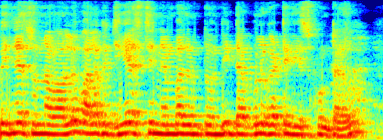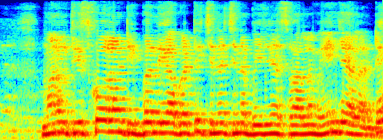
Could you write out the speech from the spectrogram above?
బిజినెస్ ఉన్న వాళ్ళు వాళ్ళకి జిఎస్టీ నెంబర్ ఉంటుంది డబ్బులు కట్టి తీసుకుంటారు. మనం తీసుకోవాలంటే ఇబ్బంది కాబట్టి చిన్న చిన్న బిజినెస్ వాళ్ళం ఏం చేయాలంటే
